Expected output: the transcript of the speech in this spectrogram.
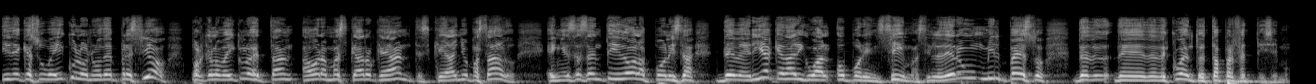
y de que su vehículo no depreció, porque los vehículos están ahora más caros que antes, que el año pasado. En ese sentido, la póliza debería quedar igual o por encima. Si le dieron un mil pesos de, de- de descuento, está perfectísimo.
